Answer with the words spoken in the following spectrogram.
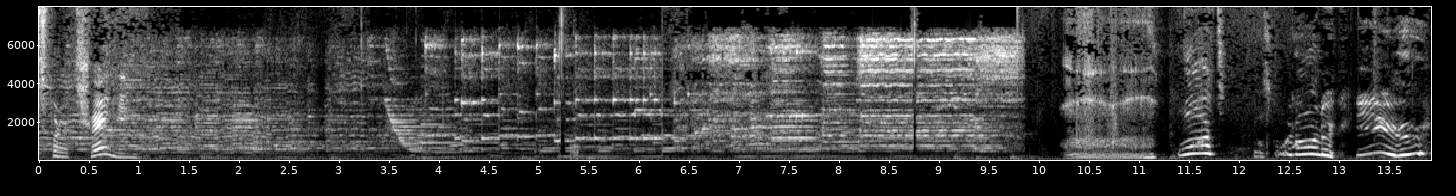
for the training. What? What's going on here?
